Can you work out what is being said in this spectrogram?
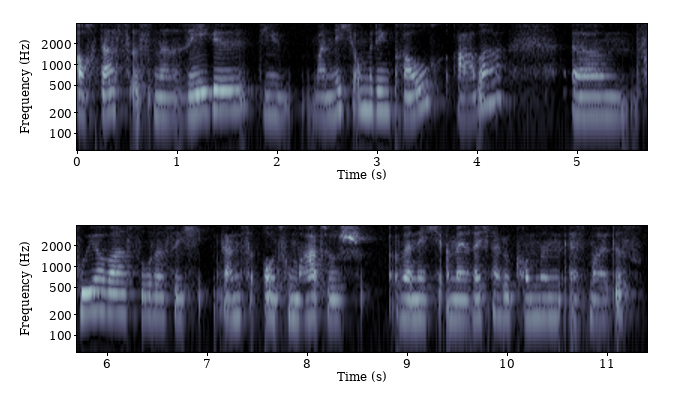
auch das ist eine Regel, die man nicht unbedingt braucht, aber ähm, früher war es so, dass ich ganz automatisch, wenn ich an meinen Rechner gekommen bin, erstmal das,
